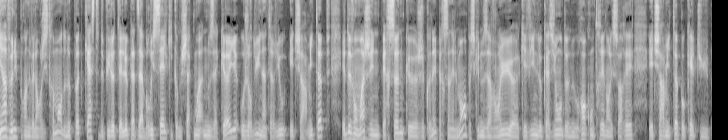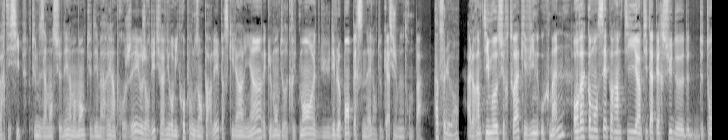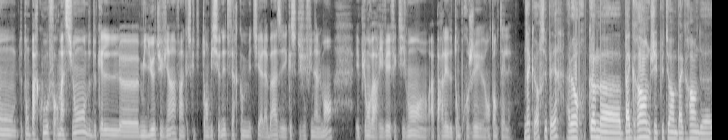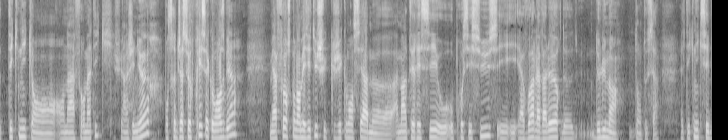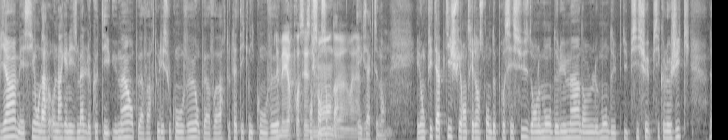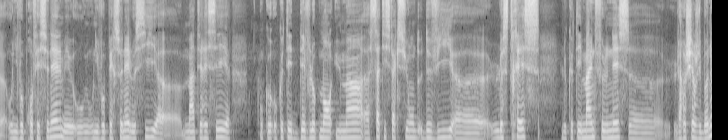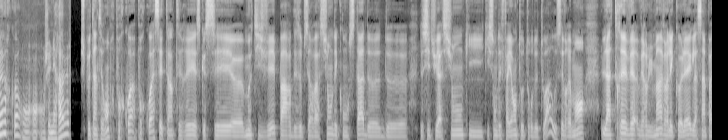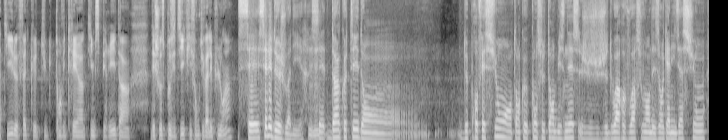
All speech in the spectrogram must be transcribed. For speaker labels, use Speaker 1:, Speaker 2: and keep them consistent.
Speaker 1: Bienvenue pour un nouvel enregistrement de nos podcasts depuis l'hôtel Le Plaza Bruxelles qui, comme chaque mois, nous accueille. Aujourd'hui, une interview HR Meetup. Et devant moi, j'ai une personne que je connais personnellement puisque nous avons eu, euh, Kevin, l'occasion de nous rencontrer dans les soirées HR Meetup auxquelles tu participes. Tu nous as mentionné un moment que tu démarrais un projet. Et aujourd'hui, tu vas venir au micro pour nous en parler parce qu'il a un lien avec le monde du recrutement et du développement personnel, en tout cas, si je ne me trompe pas.
Speaker 2: Absolument.
Speaker 1: Alors un petit mot sur toi, Kevin Hochman. On va commencer par un petit, un petit aperçu de, de, de ton, de ton parcours, formation, de, de quel euh, milieu tu viens, enfin qu'est-ce que tu t'es ambitionné de faire comme métier à la base et qu'est-ce que tu fais finalement? Et puis on va arriver effectivement à parler de ton projet en tant que tel.
Speaker 2: D'accord, super. Alors, comme euh, background, j'ai plutôt un background euh, technique en, en informatique. Je suis ingénieur. On serait déjà surpris, ça commence bien. Mais à force, pendant mes études, j'ai commencé à m'intéresser au, au processus et, et à voir la valeur de, de l'humain dans tout ça. La technique, c'est bien, mais si on, on organise mal le côté humain, on peut avoir tous les sous qu'on veut, on peut avoir toute la technique qu'on veut.
Speaker 1: Les meilleurs process du monde. euh, voilà.
Speaker 2: Exactement. Et donc petit à petit, je suis rentré dans ce monde de processus, dans le monde de l'humain, dans le monde du, du psycho- psychologique, euh, au niveau professionnel, mais au, au niveau personnel aussi, euh, m'intéresser co- au côté développement humain, euh, satisfaction de, de vie, euh, le stress, le côté mindfulness, euh, la recherche du bonheur, quoi, en- général.
Speaker 1: Je peux t'interrompre Pourquoi, pourquoi cet intérêt? Est-ce que c'est euh, motivé par des observations, des constats de, de, de situations qui, qui sont défaillantes autour de toi? Ou c'est vraiment l'attrait vers, vers l'humain, vers les collègues, la sympathie, le fait que tu as envie de créer un team spirit, un- des choses positives qui font que tu vas aller plus loin?
Speaker 2: C'est c'est les deux, je dois dire.
Speaker 1: Mhm.
Speaker 2: C'est d'un côté dans de profession en tant que consultant business, je, dois revoir souvent des organisations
